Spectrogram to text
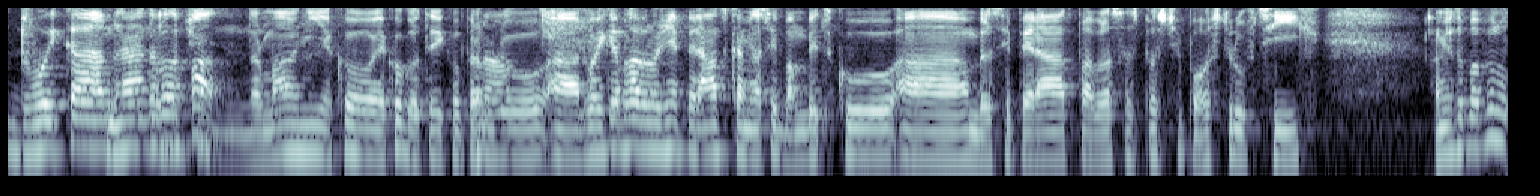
dvojka. Ne, to byla taková normální, jako, jako gotik opravdu. No. A dvojka byla vyloženě pirátská, měl si bambitku a byl si pirát, plavil se prostě po ostrůvcích. A mě to bavilo.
